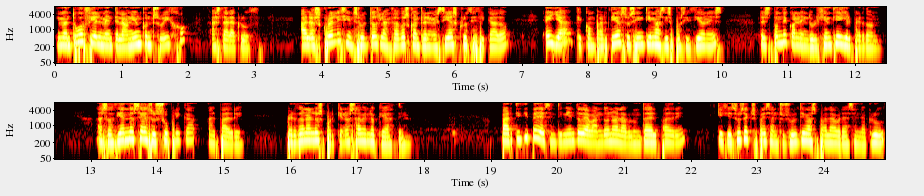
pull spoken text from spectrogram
y mantuvo fielmente la unión con su Hijo hasta la cruz. A los crueles insultos lanzados contra el Mesías crucificado, ella, que compartía sus íntimas disposiciones, responde con la indulgencia y el perdón, asociándose a su súplica al Padre. Perdónalos porque no saben lo que hacen. Partícipe del sentimiento de abandono a la voluntad del Padre, que Jesús expresa en sus últimas palabras en la cruz,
